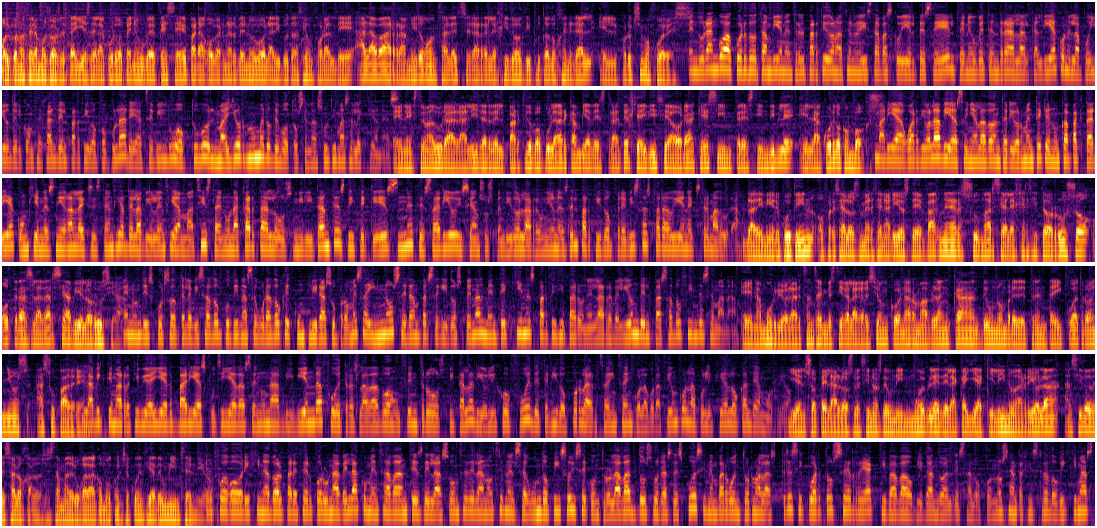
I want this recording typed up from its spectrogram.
Hoy conoceremos los detalles del acuerdo PNV-PSE para gobernar de nuevo la Diputación Foral de Álava. Ramiro González será reelegido diputado general el próximo jueves. En Durango, acuerdo también entre el Partido Nacionalista Vasco y el PSE. El PNV tendrá la alcaldía con el apoyo del concejal del Partido Popular. EH Bildu obtuvo el mayor número de votos en las últimas elecciones. En Extremadura, la líder del Partido Popular cambia de estrategia y dice ahora que es imprescindible el acuerdo con Vox. María Guardiola había señalado anteriormente que nunca pactaría con quienes niegan la existencia de la violencia machista en una carta a los militantes dice que es necesario y se han suspendido las reuniones del partido previstas para hoy en Extremadura. Vladimir Putin ofrece a los mercenarios de Wagner sumarse al ejército ruso o trasladarse a Bielorrusia. En un discurso televisado, Putin ha asegurado que cumplirá su promesa y no serán perseguidos penalmente quienes participaron en la rebelión del pasado fin de semana. En Amurrio, la Archanza investiga la agresión con arma blanca de un hombre de 34 años a su padre. La víctima recibió ayer varias cuchilladas en una vivienda, fue trasladado a un centro centro hospitalario. El hijo fue detenido por la Archainza en colaboración con la policía local de Amurrio. Y en Sopela, los vecinos de un inmueble de la calle Aquilino Arriola han sido desalojados esta madrugada como consecuencia de un incendio. El fuego originado al parecer por una vela comenzaba antes de las 11 de la noche en el segundo piso y se controlaba dos horas después. Sin embargo, en torno a las 3 y cuarto se reactivaba obligando al desalojo. No se han registrado víctimas,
